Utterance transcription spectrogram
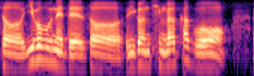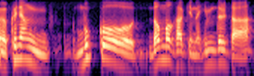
저, 이 부분에 대해서 이건 심각하고, 어, 그냥 묻고 넘어가기는 힘들다.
